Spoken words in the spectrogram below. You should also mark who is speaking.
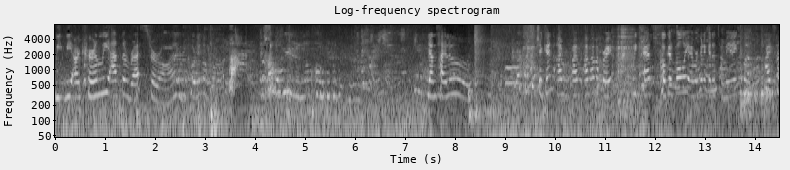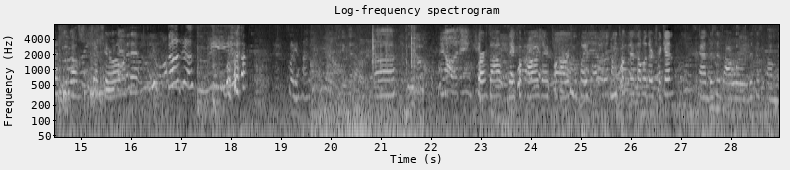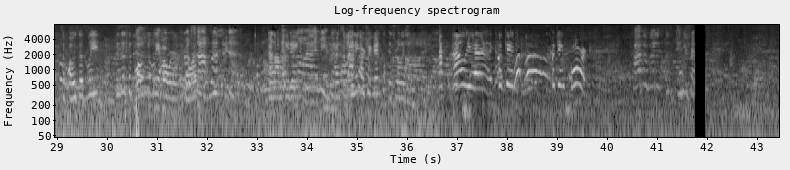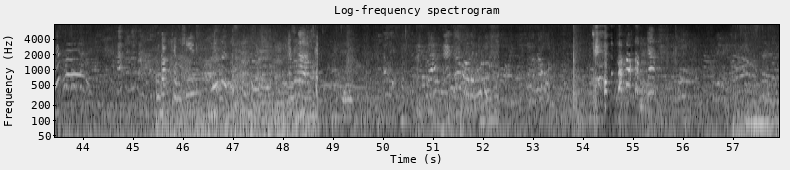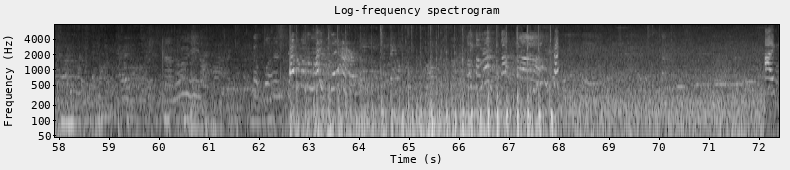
Speaker 1: We, we are currently at the restaurant.
Speaker 2: I'm recording a vlog.
Speaker 1: Ah! Yan Tai Lu. Chicken, I'm, I'm, I'm afraid we can't cook it fully and we're gonna get a tummy ache, but I sent um, Chef Cheryl with it.
Speaker 2: Don't trust me!
Speaker 1: so yeah.
Speaker 2: Uh,
Speaker 1: Turns out they took ours, their took our two plates. We took their, some of their chicken and this is our this is um supposedly this is supposedly our fourth.
Speaker 2: Stop touching it.
Speaker 1: And I'm eating and I'm eating our chicken. It's really good. Elliot cooking cooking pork.
Speaker 2: Half of it is just English. Half of it
Speaker 1: We got kimchi.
